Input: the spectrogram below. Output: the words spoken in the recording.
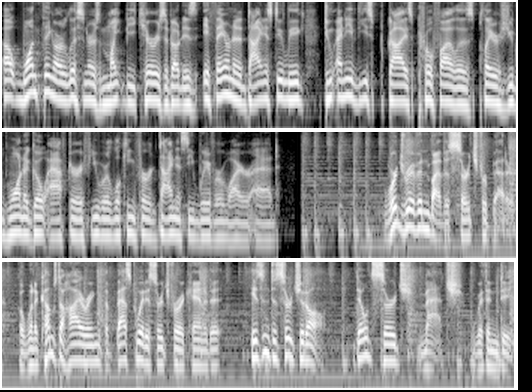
Uh, one thing our listeners might be curious about is if they are in a dynasty league, do any of these guys profile as players you'd want to go after if you were looking for a dynasty waiver wire ad? We're driven by the search for better. But when it comes to hiring, the best way to search for a candidate isn't to search at all. Don't search match with Indeed.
